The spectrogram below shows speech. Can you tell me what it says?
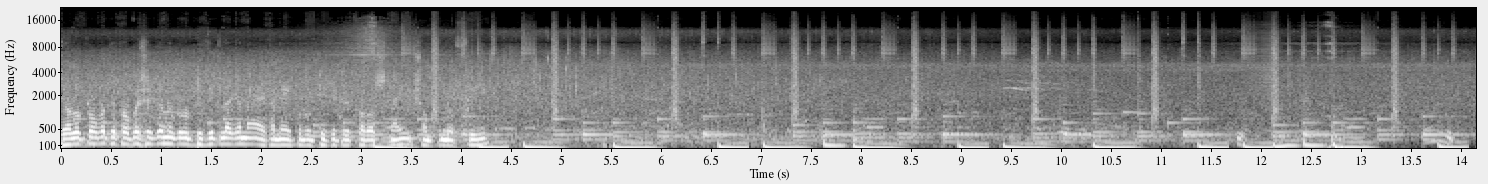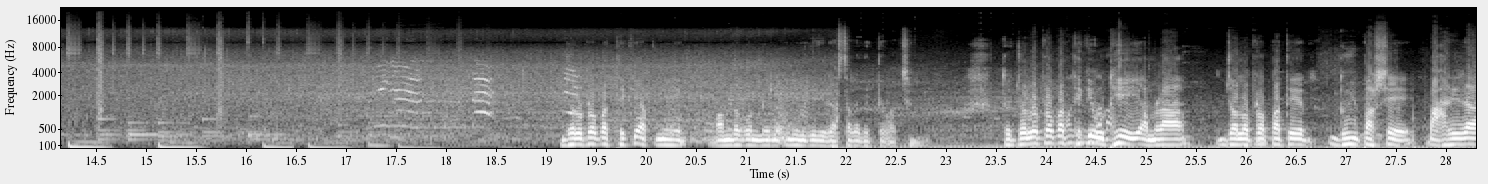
জলপ্রপাতে প্রবেশের জন্য কোনো টিকিট লাগে না, এখানে কোনো টিকিটের খরচ নাই, সম্পূর্ণ ফ্রি জলপ্রপাত থেকে আপনি বান্দরবন নীলগিরি রাস্তাটা দেখতে পাচ্ছেন। তো জলপ্রপাত থেকে উঠেই আমরা জলপ্রপাতের দুই পাশে পাহাড়িরা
